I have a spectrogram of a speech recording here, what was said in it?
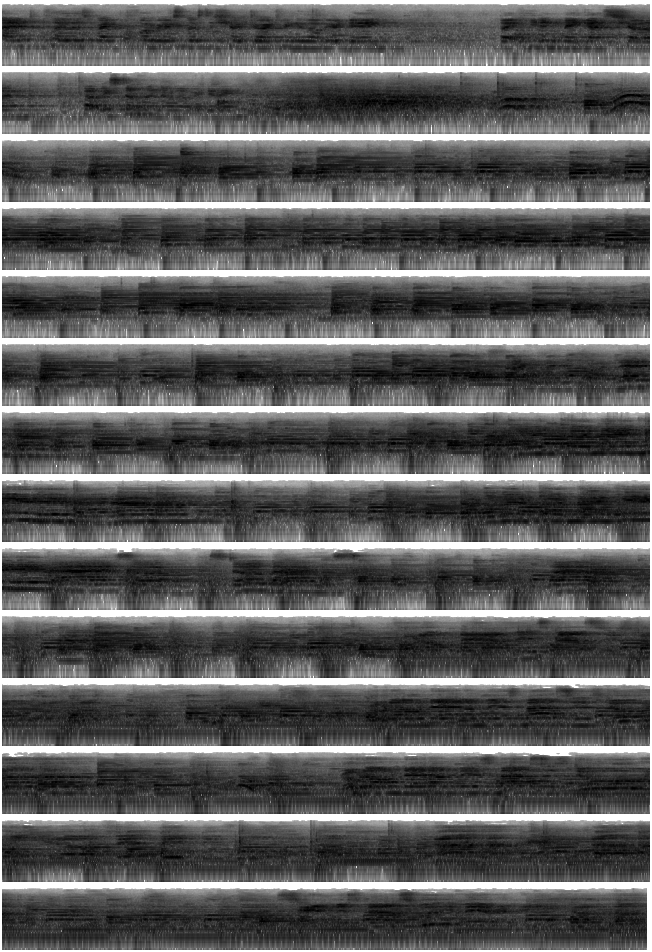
decided to play this right before we were supposed to show George we knew what we were doing. But he didn't make us show him, but we still didn't know what we were doing. Said Miss Mouse, will you marry me, uh-huh. Said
